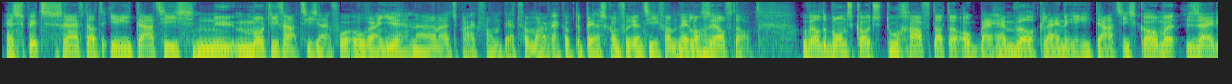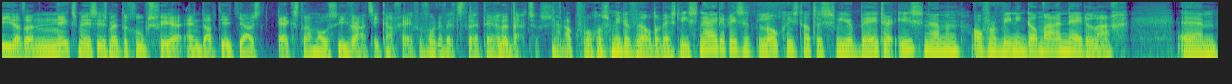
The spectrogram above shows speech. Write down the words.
En Spits schrijft dat irritaties nu motivatie zijn voor Oranje... na een uitspraak van Bert van Marwijk op de persconferentie van het Nederlands elftal. Hoewel de bondscoach toegaf dat er ook bij hem wel kleine irritaties komen... zei hij dat er niks mis is met de groepsfeer... en dat dit juist extra motivatie kan geven voor de wedstrijd tegen de Duitsers. En ook volgens middenvelder Wesley Sneijder is het logisch dat de sfeer beter is... na een overwinning dan na een nederlaag. Um,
